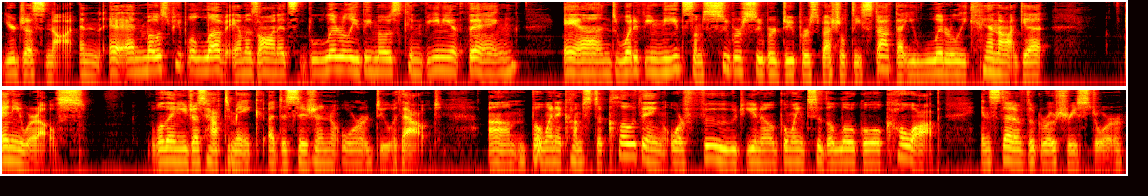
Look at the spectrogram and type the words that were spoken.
You're just not. And and most people love Amazon. It's literally the most convenient thing. And what if you need some super super duper specialty stuff that you literally cannot get anywhere else? Well, then you just have to make a decision or do without. Um, but when it comes to clothing or food, you know, going to the local co-op instead of the grocery store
